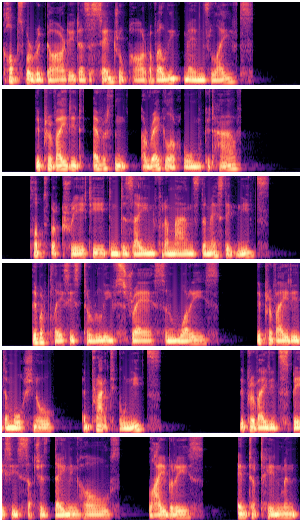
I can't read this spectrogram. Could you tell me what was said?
Clubs were regarded as a central part of elite men's lives. They provided everything a regular home could have. Clubs were created and designed for a man's domestic needs. They were places to relieve stress and worries. They provided emotional and practical needs. They provided spaces such as dining halls, libraries, entertainment,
